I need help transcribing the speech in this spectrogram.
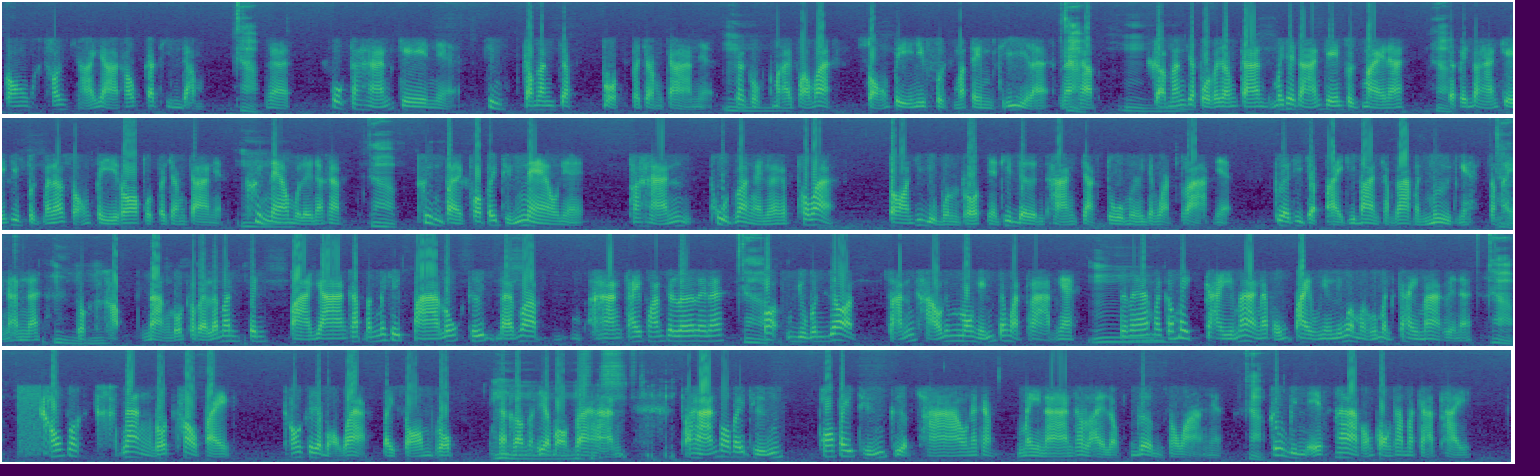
กองเขาฉายาเขากระทิงดำครับนะพวกทหารเกณฑ์เนี่ย ซึ่งกำลังจะปลดประจำการเนี่ยอืมก็หมายความว่าสองปีนี้ฝึกมาเต็มที่แล้วนะครับอืม กำลังจะปลดประจำการไม่ใช่ทหารเกณฑ์ฝึกใหม่นะครับจะเป็นทหารเกณฑ์ที่ฝึกมาแล้วสองปีรอปลดประจำการเนี่ยอืมขึ้นแนวหมดเลยนะครับ ครับขึ้นไปพอไปถึงแนวเนี่ย ทหารพูดว่าไงนะครับเพราะว่าตอนที่อยู่บนรถเนี่ยที่เดินทางจากตัวเมืองจังหวัดตราดเนี่ย เพื่อที่จะไปที่บ้านชำราบมันมืดไงสมัยนั้นนะอืมก็ขับนั่งรถเข้าไปแล้วมันเป็นป่ายางครับ มันไม่ใช่ป่ารกทึบแบบว่าห่างไกลความเจริญเลยนะครับเพราะอยู่บนยอด สันเขาเนี่ยมันมองเห็นจังหวัดตราดไงอืใช่ไหมฮะมันก็ไม่ไกลมากนะ ผมไปผมยังนึกว่ามันโหมันใกล้มากเลยนะครับเขาก็นั่งรถเข้าไปเขาก็จะบอกว่าไปซ้อมรบนะเขาก็จะบอกทหารทหารพอไปถึง พอไปถึงเกือบเช้านะครับ ไม่นานเท่าไหร่หรอกเริ่มสว่างเนี่ยครับเครื่องบิน F5 ของกองทัพอากาศไทย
